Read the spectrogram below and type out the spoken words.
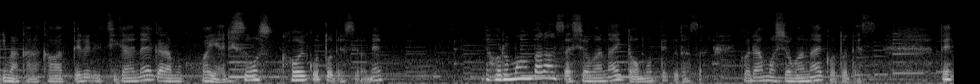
今から変わってるで違いないからもうここはやり過ごすこういうことですよね。でホルモンバランスはしょうがないと思ってください。これはもうしょうがないことです。で、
